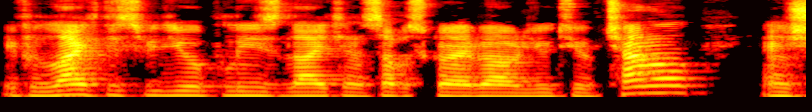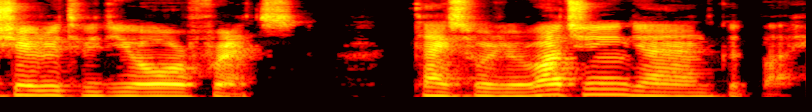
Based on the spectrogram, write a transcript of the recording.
If you like this video please like and subscribe our YouTube channel and share it with your friends. Thanks for your watching and goodbye.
